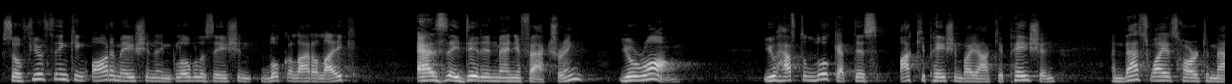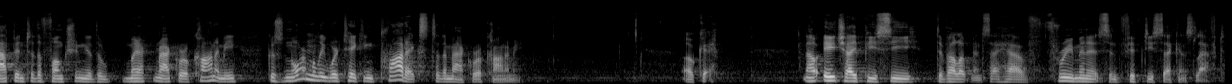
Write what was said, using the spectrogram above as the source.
So if you're thinking automation and globalization look a lot alike, as they did in manufacturing, you're wrong. You have to look at this occupation by occupation, and that's why it's hard to map into the functioning of the macroeconomy because normally we're taking products to the macroeconomy. Okay. Now, HIPC developments. I have three minutes and 50 seconds left.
